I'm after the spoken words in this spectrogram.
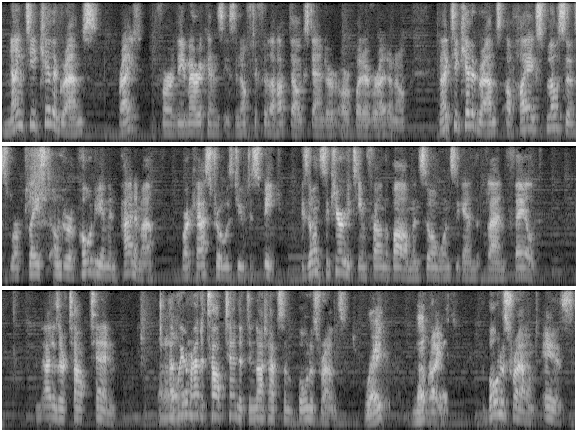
90 kilograms, right, for the Americans is enough to fill a hot dog stand or, or whatever. I don't know. 90 kilograms of high explosives were placed under a podium in Panama where Castro was due to speak. His own security team found the bomb, and so once again the plan failed. And that is our top 10. Have Uh, we ever had a top 10 that did not have some bonus rounds? right? Nope. Right. The bonus round is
